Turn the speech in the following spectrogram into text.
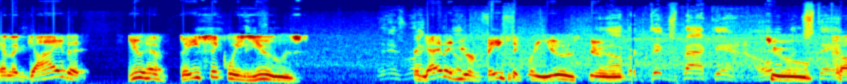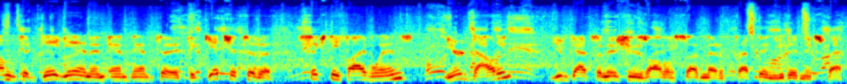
and the guy that you have basically used, the guy that you're basically used to digs back in to come to dig in and, and, and to, to get you to the 65 wins, you're doubting, you've got some issues all of a sudden that have crept in you didn't expect.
